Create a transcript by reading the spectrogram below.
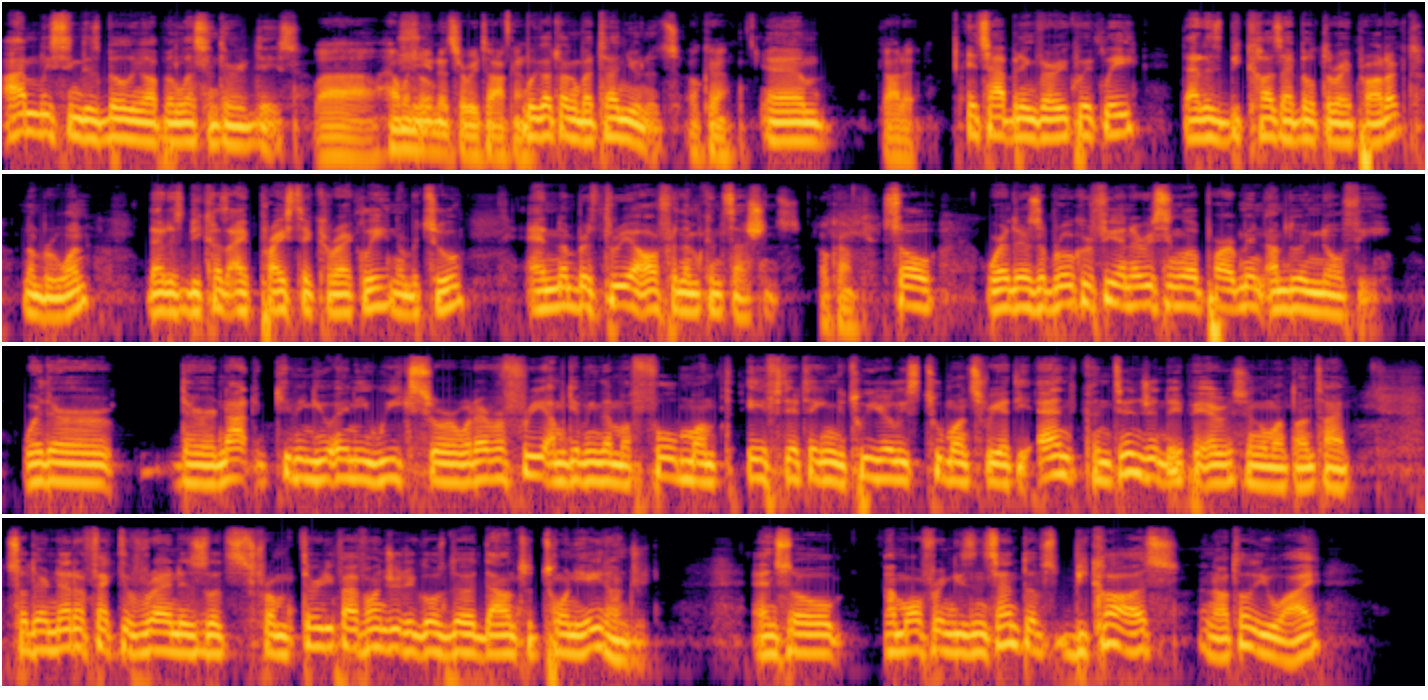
i'm leasing this building up in less than 30 days Wow, how many So- units are we talking? we're talking about 10 units Okay, um, got it. It's happening very quickly. That is because I built the right product, number one. That is because I priced it correctly, number two. And number three, I offer them concessions. Okay, So where there's a broker fee on every single apartment, I'm doing no fee. Where they're they're not giving you any weeks or whatever free, I'm giving them a full month. If they're taking a two year lease, two months free at the end, contingent, they pay every single month on time. So their net effective rent is let's from thirty five hundred, it goes down to twenty eight hundred. And so I'm offering these incentives because, and I'll tell you why,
